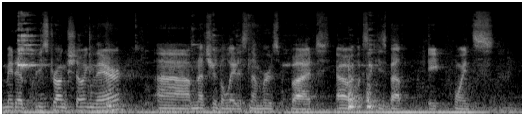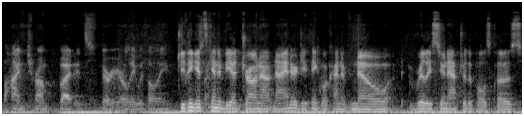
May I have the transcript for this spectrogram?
made a pretty strong showing there. Uh, I'm not sure the latest numbers, but oh, it looks like he's about eight points behind Trump, but it's very early with only. Do you think it's 3%. going to be a drawn out night, or do you think we'll kind of know really soon after the polls close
